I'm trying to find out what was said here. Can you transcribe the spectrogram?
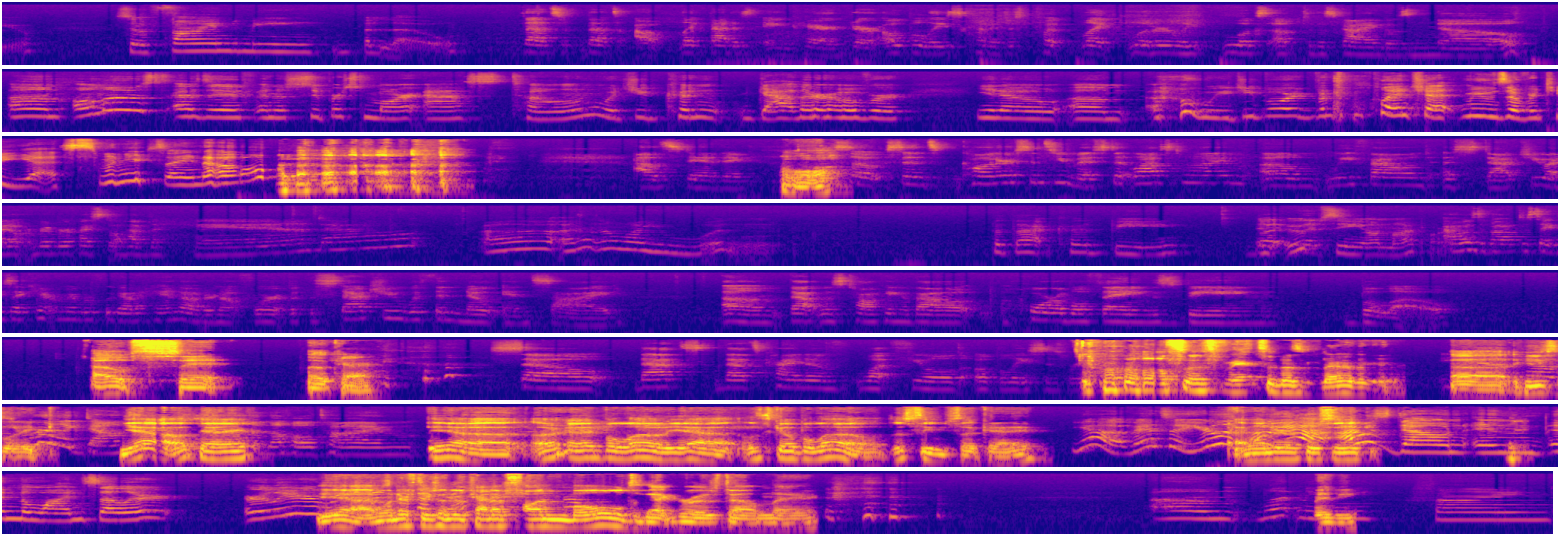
So find me below. that's that's out like that is in character. Opalise kind of just put like literally looks up to the sky and goes no. Um, almost as if in a super smart ass tone, which you couldn't gather over, you know, um, a Ouija board, but the planchette moves over to yes when you say no. Outstanding. Aw. Also, since Connor, since you missed it last time, um, we found a statue. I don't remember if I still have the hand out. Uh, I don't know why you wouldn't. But that could be an But the- oopsie on my part. I was about to say because I can't remember if we got a handout or not for it, but the statue with the note inside, um, that was talking about horrible things being below. oh, sick. Okay. So that's that's kind of what fueled Opalise's. reaction. Since Manson doesn't know that. Uh, Yeah, he's no, like, were, like down "Yeah, okay." chilling The whole time. Yeah, okay, below, yeah. Let's go below. This seems okay. yeah, Vansa, you're like, I oh wonder if yeah, there's I any- was down in in the wine cellar earlier. We Yeah, I wonder if there's any kind of fun No mold that grows down there. um, let me Maybe. find.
